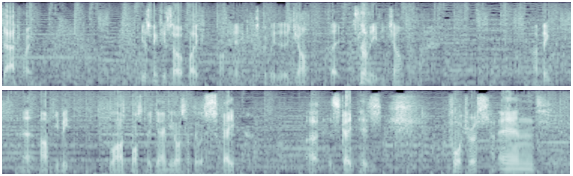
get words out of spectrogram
that way. You just think to yourself, like, oh yeah, you can just quickly do the jump, but it's not an easy jump. I think uh, after you beat the last boss of the game, you also have to escape, uh, escape his fortress, and yeah.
